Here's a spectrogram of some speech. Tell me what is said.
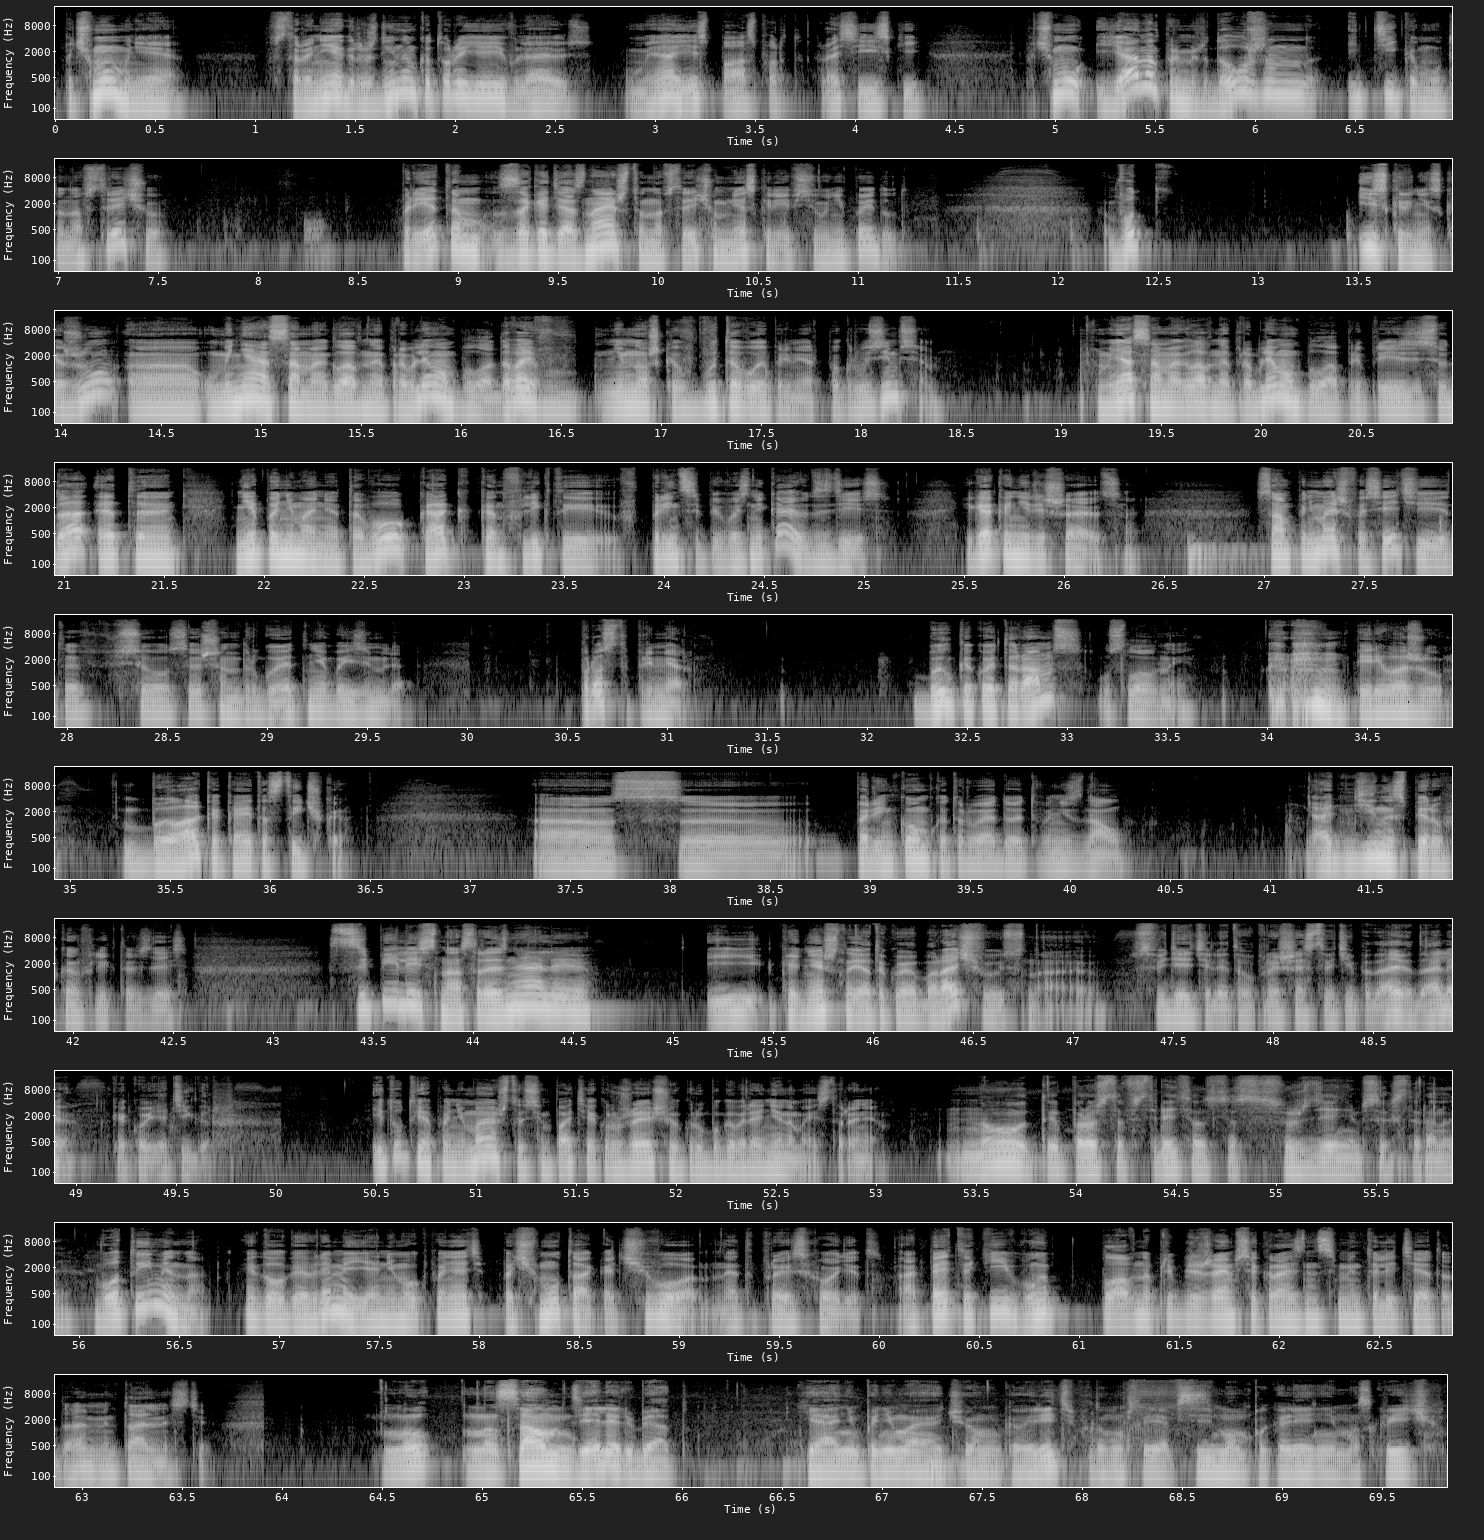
Почему мне, в стране, гражданином которой я являюсь, у меня есть паспорт российский, почему я, например, должен идти кому-то навстречу, при этом загодя зная, что навстречу мне, скорее всего, не пойдут? Вот искренне скажу, э, у меня самая главная проблема была, давай в- немножко в бытовой пример погрузимся. У меня самая главная проблема была при приезде сюда — это непонимание того, как конфликты, в принципе, возникают здесь и как они решаются. Сам понимаешь, в Осетии это все совершенно другое, это небо и земля. Просто пример. Был какой-то рамс условный, перевожу, была какая-то стычка э, с пареньком, которого я до этого не знал. Один из первых конфликтов здесь. Сцепились, нас разняли, и, конечно, я такой оборачиваюсь на свидетеля этого происшествия, типа, да, видали, какой я тигр. И тут я понимаю, что симпатия окружающих, грубо говоря, не на моей стороне. Ну, ты просто встретился с осуждением с их стороны. Вот именно. И долгое время я не мог понять, почему так, от чего это происходит. Опять-таки, мы плавно приближаемся к разнице менталитета, да, ментальности. Ну, на самом деле, ребят, я не понимаю, о чем вы говорите, потому что я в седьмом поколении москвич.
